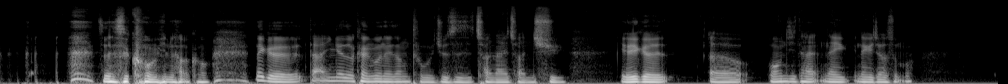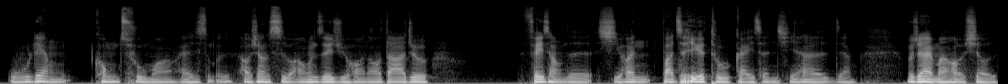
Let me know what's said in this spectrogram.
真的是国民老公。那个大家应该都看过那张图，就是传来传去，有一个呃，忘记他那那个叫什么无量空处吗？还是什么？好像是吧，好像这一句话。然后大家就非常的喜欢把这一个图改成其他的这样，我觉得还蛮好笑的。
